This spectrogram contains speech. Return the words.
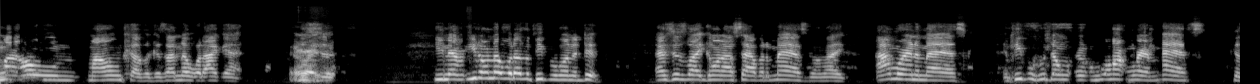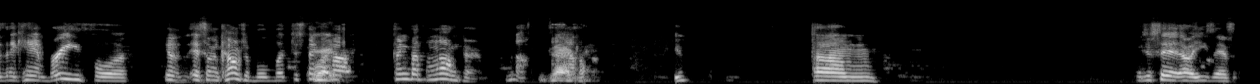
mhm, my own my own cover because I know what I got. all right. Just- you never you don't know what other people are to do. That's just like going outside with a mask on. Like I'm wearing a mask, and people who don't who aren't wearing masks because they can't breathe for you know it's uncomfortable. But just think Right. about think about the long term. No, Exactly. um, you just said oh he's asking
